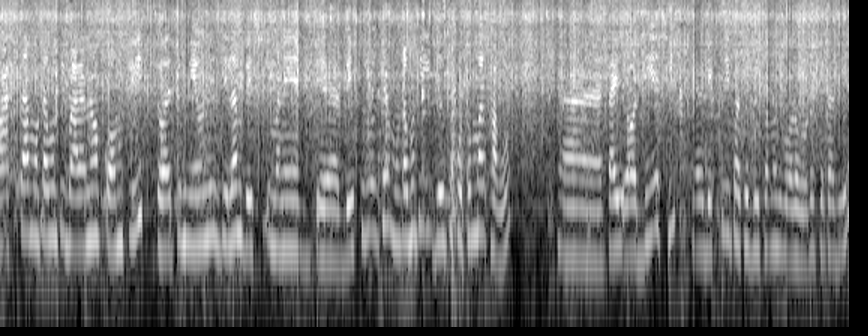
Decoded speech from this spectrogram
পাস্তা মোটামুটি বাড়ানো কমপ্লিট তো একটু মেয়নিজ দিলাম, বেশি মানে বেশি বলতে মোটামুটি যেহেতু প্রথমবার খাব তাই দিয়েছি। দেখতেই পাচ্ছ দু চামচ বড় বড় সেটা দিয়ে।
